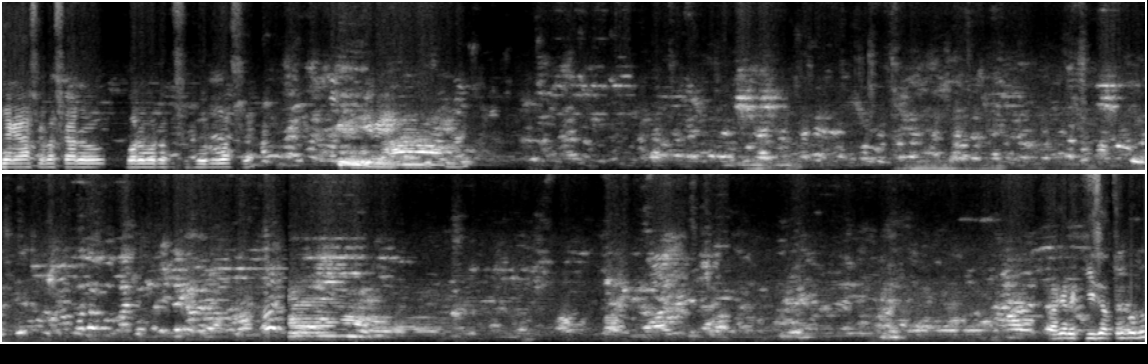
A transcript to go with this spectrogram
জায়গায় আশেপাশে আরও বড় বড় কিছু গরু আছে। বিভিন্ন কি জাতের গরু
